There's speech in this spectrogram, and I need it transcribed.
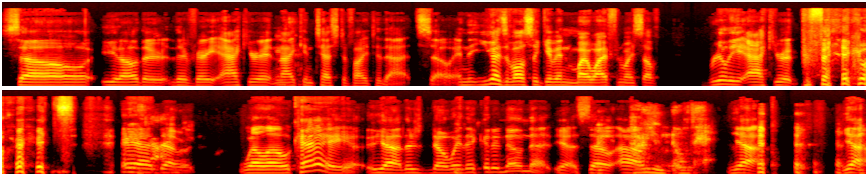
So you know they're they're very accurate and i can testify to that. So and you guys have also given my wife and myself really accurate prophetic words and uh, well okay. Yeah there's no way they could have known that. Yeah so How um, do you know that? yeah. Yeah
